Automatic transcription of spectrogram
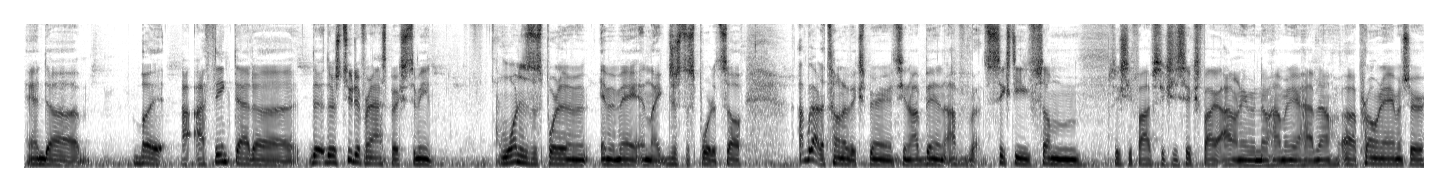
and uh, but I, I think that uh, there, there's two different aspects to me. One is the sport of MMA and like just the sport itself. I've got a ton of experience. You know, I've been I've got 60 some 65, 66 fight. I don't even know how many I have now. Uh, pro and amateur.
